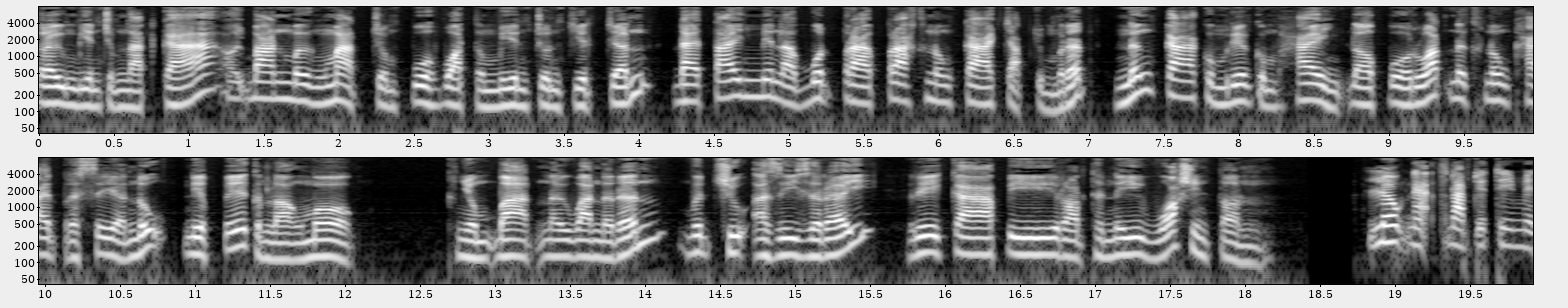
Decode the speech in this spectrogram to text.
ត្រូវមានចំណាត់ការឲ្យបានម៉ឺងម៉ាត់ចំពោះវត្តមានជនជាតិចិន ដែលតែងមានអាវុធប្រើប្រាស់ក្នុងការចាប់ជំរិត និងការគំរាមកំហែងដល់ពលរដ្ឋនៅក្នុងខេត្តព្រះសីហនុនាពេលកន្លងមកខ្ញុំបាទនៅវណ្ណរិន with Chu Azizi Saray រាយការណ៍ពីរដ្ឋធានី Washington លោកអ្នកស្ដាប់ជាទីមេ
